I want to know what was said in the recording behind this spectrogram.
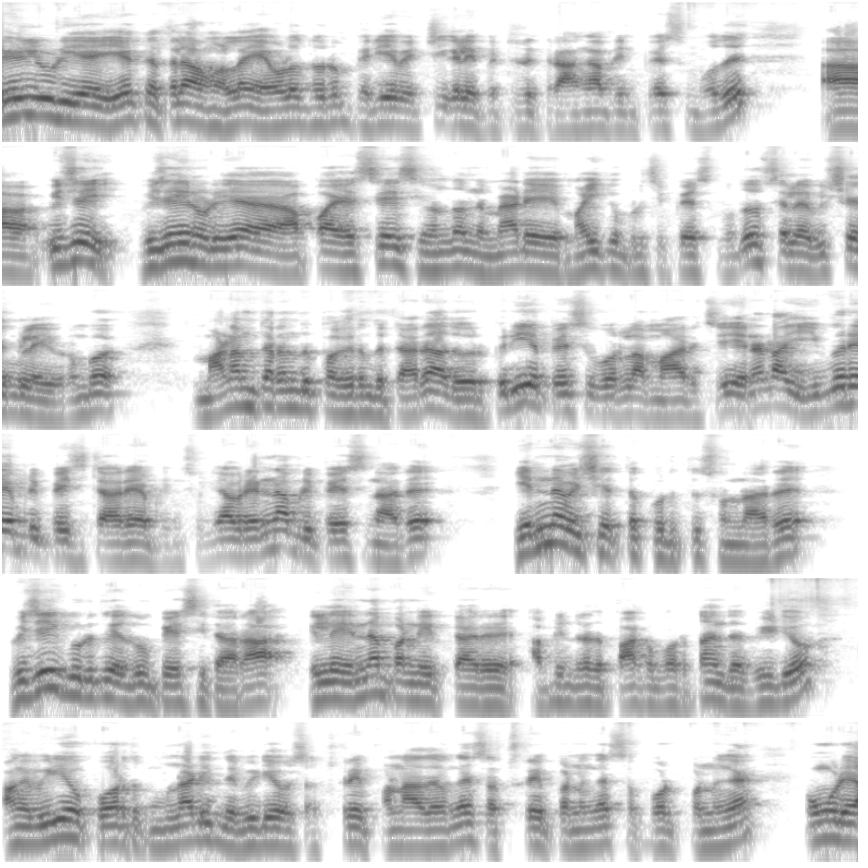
எழிலுடைய இயக்கத்தில் அவங்கெல்லாம் எவ்வளோ தூரம் பெரிய வெற்றிகளை பெற்றிருக்கிறாங்க அப்படின்னு பேசும்போது விஜய் விஜயனுடைய அப்பா எஸ்ஏசி வந்து அந்த மேடையை மைக்கு பிடிச்சி பேசும்போது சில விஷயங்களை ரொம்ப மனம் திறந்து பகிர்ந்துட்டாரு. அது ஒரு பெரிய பேசு பொருளா மாறிச்சு. என்னடா இவரே இப்படி பேசிட்டாரு அப்படின்னு சொல்லி அவர் என்ன அப்படி பேசினாரு? என்ன விஷயத்த குறித்து சொன்னாரு? விஜய் குறித்து எதுவும் பேசிட்டாரா? இல்லை என்ன பண்ணியிருக்காரு அப்படின்றத பார்க்க போகிறது தான் இந்த வீடியோ. அவங்க வீடியோ போகிறதுக்கு முன்னாடி இந்த வீடியோவை சப்ஸ்கிரைப் பண்ணாதவங்க சப்ஸ்கிரைப் பண்ணுங்கள் சப்போர்ட் பண்ணுங்கள் உங்களுடைய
